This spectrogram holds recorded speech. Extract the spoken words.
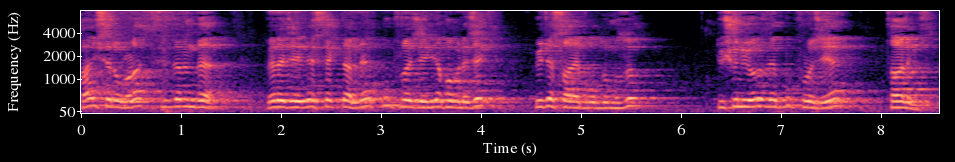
Kayseri olarak sizlerin de vereceği desteklerle bu projeyi yapabilecek güce sahip olduğumuzu düşünüyoruz ve bu projeye talibiz.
